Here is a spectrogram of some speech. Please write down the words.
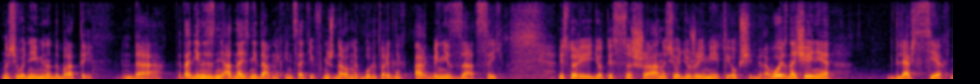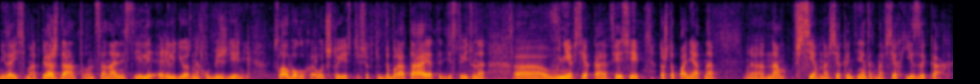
Но сегодня именно доброты. Да, это один из, одна из недавних инициатив международных благотворительных организаций. История идет из США, но сегодня уже имеет и общее мировое значение для всех, независимо от гражданства, национальности или религиозных убеждений. Слава богу, вот что есть все-таки доброта, это действительно э, вне всех конфессий, то, что понятно э, нам всем, на всех континентах, на всех языках.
